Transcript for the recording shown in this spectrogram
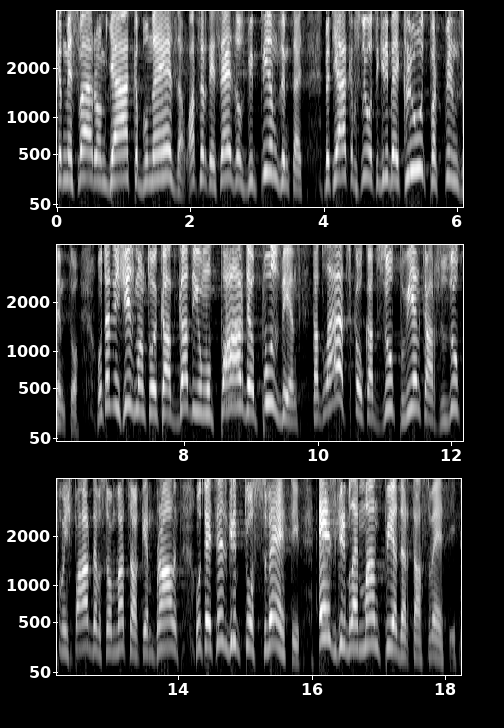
kad mēs vērojam Jēkabu un Ēzavu. Atcerieties, Ēzavs bija pirmdzimtais, bet Jēkabs ļoti gribēja kļūt par pirmdzimto. Un tad viņš izmantoja kādu gadījumu un pārdeva pusdienas. Tad lēca kaut kādu zupu, vienkāršu zupu. Viņš pārdeva savam vecākiem brālim un teica, es gribu to svētību. Es gribu, lai man pieder tā svētība.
